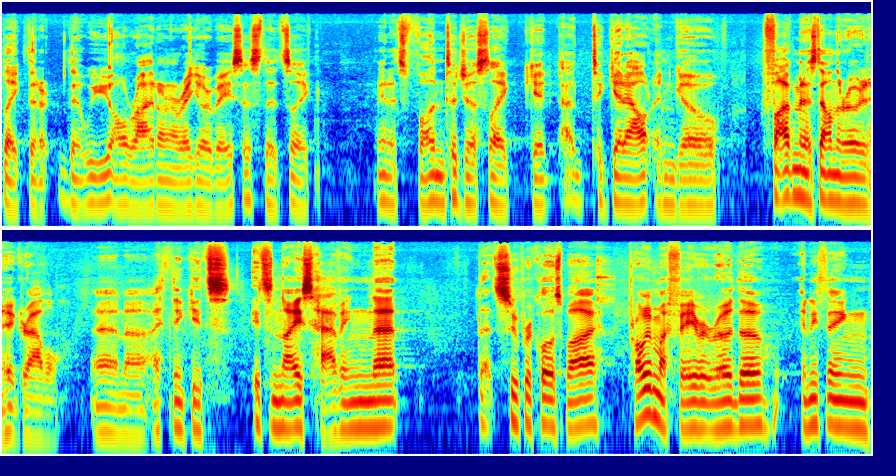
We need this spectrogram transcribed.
like that are, that we all ride on a regular basis. That's like, and it's fun to just like get out, to get out and go five minutes down the road and hit gravel. And uh, I think it's it's nice having that that super close by. Probably my favorite road though. Anything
